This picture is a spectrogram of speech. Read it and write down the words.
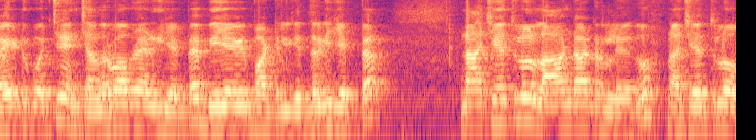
బయటకు వచ్చి నేను చంద్రబాబు నాయుడుకి చెప్పా బీజేపీ పార్టీలకి ఇద్దరికి చెప్పా. నా చేతిలో లా అండ్ ఆర్డర్ లేదు. నా చేతిలో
